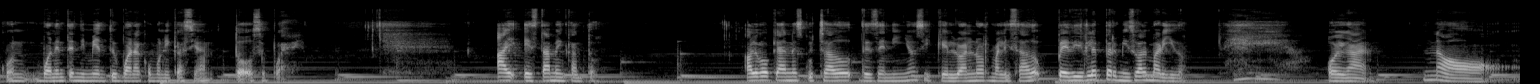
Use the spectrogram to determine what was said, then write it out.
con buen entendimiento y buena comunicación, todo se puede. Ay, esta me encantó. Algo que han escuchado desde niños y que lo han normalizado, pedirle permiso al marido. Oigan, no,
